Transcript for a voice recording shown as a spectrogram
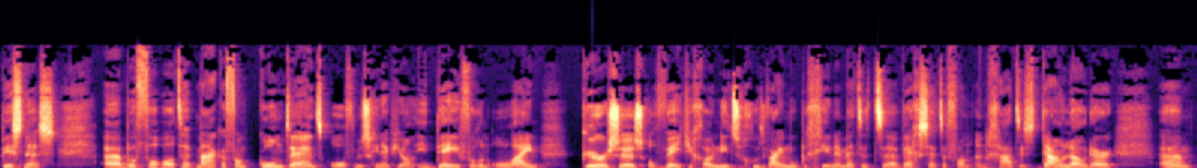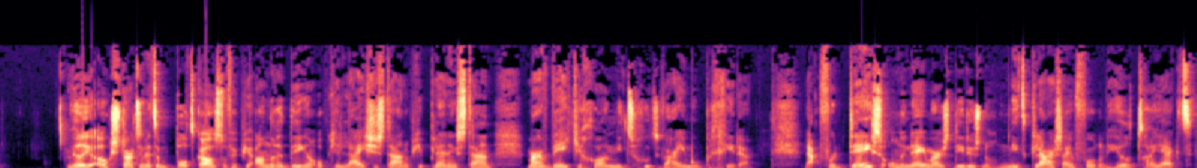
business. Uh, bijvoorbeeld het maken van content. Of misschien heb je wel een idee voor een online cursus. Of weet je gewoon niet zo goed waar je moet beginnen met het wegzetten van een gratis downloader. Um, wil je ook starten met een podcast of heb je andere dingen op je lijstje staan, op je planning staan, maar weet je gewoon niet zo goed waar je moet beginnen? Nou, voor deze ondernemers die dus nog niet klaar zijn voor een heel traject,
